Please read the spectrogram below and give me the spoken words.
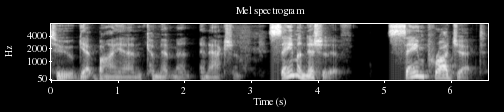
to get buy in, commitment, and action. Same initiative, same project,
